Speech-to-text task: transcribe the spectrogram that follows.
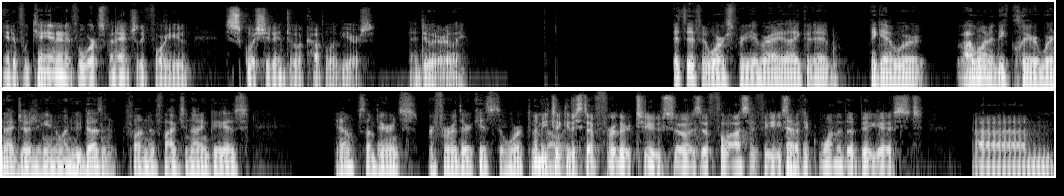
and if we can and if it works financially for you, squish it into a couple of years and do it early. It's if it works for you, right? Like uh, again, we're I want to be clear, we're not judging anyone who doesn't fund a 5 2 9 because you know, some parents prefer their kids to work. Let me college. take it a step further too. So as a philosophy, so Yeah. I think one of the biggest um,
